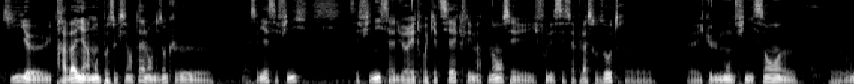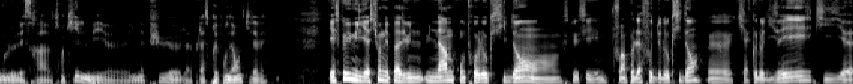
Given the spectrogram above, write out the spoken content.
qui travaillent à un monde post-occidental en disant que bah, ça y est, c'est fini. C'est fini, ça a duré 3-4 siècles et maintenant il faut laisser sa place aux autres et que le monde finissant, on le laissera tranquille, mais il n'a plus la place prépondérante qu'il avait est-ce que l'humiliation n'est pas une, arme contre l'Occident Parce que c'est toujours un peu la faute de l'Occident euh, qui a colonisé, qui euh,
